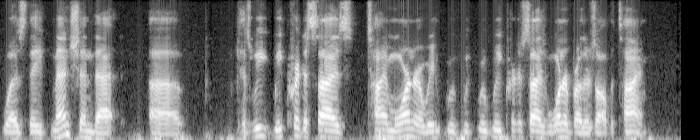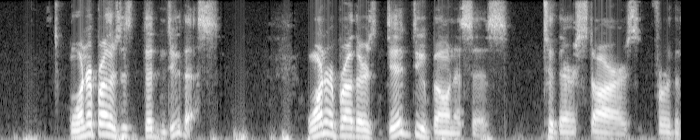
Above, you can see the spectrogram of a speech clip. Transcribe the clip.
was they mentioned that uh, because we we criticize Time Warner, we, we we criticize Warner Brothers all the time. Warner Brothers just didn't do this. Warner Brothers did do bonuses to their stars for the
